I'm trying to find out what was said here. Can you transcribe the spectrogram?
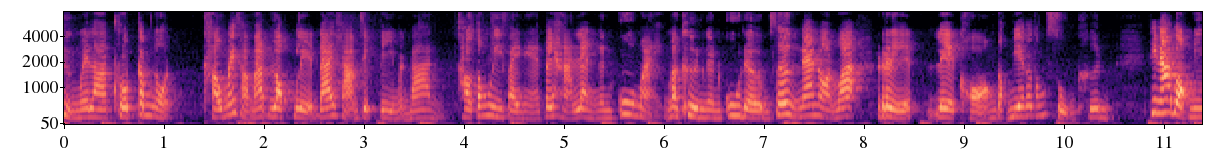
ถึงเวลาครบกำหนด เขาไม่สามารถล็อก rate ได้ 30 ปีเหมือนบ้าน เขาต้องรีไฟแนนซ์ไปหาแหล่งเงินกู้ใหม่ มาคืนเงินกู้เดิม ซึ่งแน่นอนว่า rate rate ของดอกเบี้ยก็ต้องสูงขึ้น พี่นาบอกมี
